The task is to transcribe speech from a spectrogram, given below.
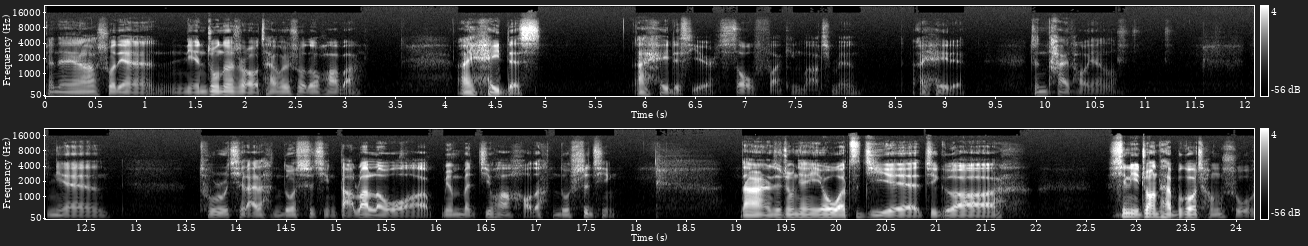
跟大家说点年终的时候才会说的话吧。I hate this. I hate this year so fucking much, man. I hate it. 真太讨厌了。今年突如其来的很多事情打乱了我原本计划好的很多事情。当然，这中间也有我自己这个心理状态不够成熟，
